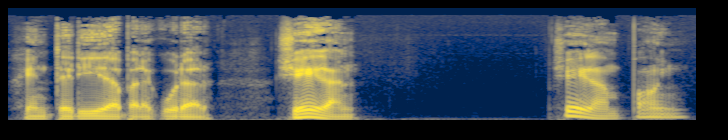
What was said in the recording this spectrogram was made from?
gente herida para curar. Llegan. Llegan, point.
